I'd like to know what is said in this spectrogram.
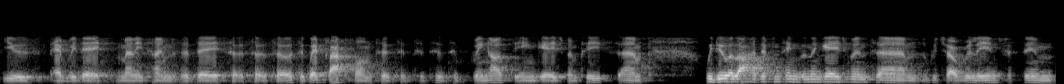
use every day, many times a day. So, so, so it's a great platform to, to, to, to bring out the engagement piece. Um, we do a lot of different things in engagement, um, which are really interesting.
